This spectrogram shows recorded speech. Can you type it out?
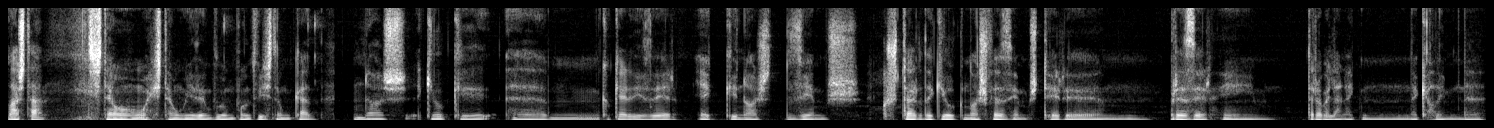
lá está. Isto é, um, isto é um exemplo de um ponto de vista um bocado. Nós, aquilo que, um, ehm, que eu quero dizer é que nós devemos gostar daquilo que nós fazemos, ter um, prazer em trabalhar na, naquela, na,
